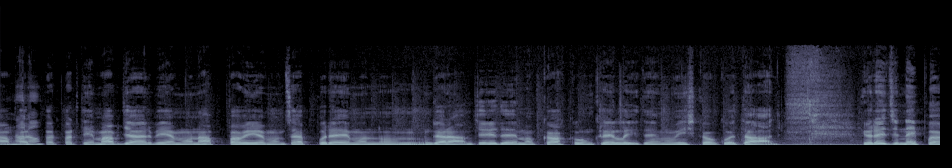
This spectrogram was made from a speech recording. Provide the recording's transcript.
no, par, no. Par, par tiem apģērbiem un apaviem un cepurēm un, un garām ķēdēm ap kaklu un krellītēm un visu kaut ko tādu. Jo redzi, nepa,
